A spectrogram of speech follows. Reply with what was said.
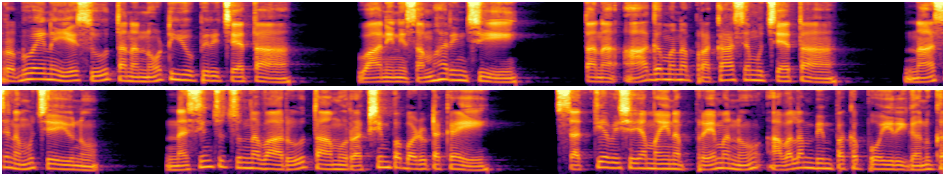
ప్రభువైన యేసు తన నోటి యూపిరి చేత వానిని సంహరించి తన ఆగమన ప్రకాశము చేత నాశనము చేయును. నశించుచున్నవారు తాము రక్షింపబడుటకై సత్య విషయమైన ప్రేమను అవలంబింపకపోయిరి గనుక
